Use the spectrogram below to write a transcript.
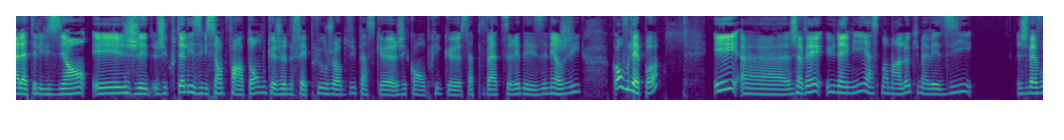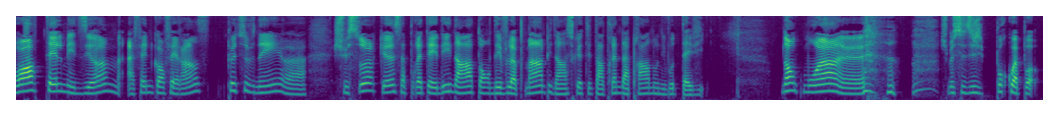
à la télévision et j'écoutais les émissions de fantômes que je ne fais plus aujourd'hui parce que j'ai compris que ça pouvait attirer des énergies qu'on voulait pas. Et euh, j'avais une amie à ce moment-là qui m'avait dit Je vais voir tel médium a fait une conférence. Peux-tu venir? Euh, je suis sûre que ça pourrait t'aider dans ton développement puis dans ce que tu es en train d'apprendre au niveau de ta vie. Donc moi, euh, je me suis dit pourquoi pas.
